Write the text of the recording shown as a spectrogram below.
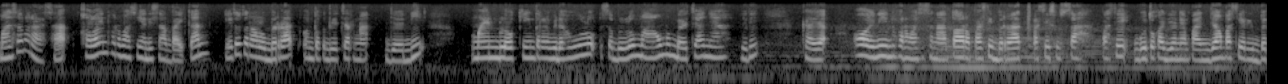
masa merasa kalau informasi yang disampaikan itu terlalu berat untuk dicerna. Jadi main blocking terlebih dahulu sebelum mau membacanya. Jadi kayak oh ini informasi senator pasti berat pasti susah pasti butuh kajian yang panjang pasti ribet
